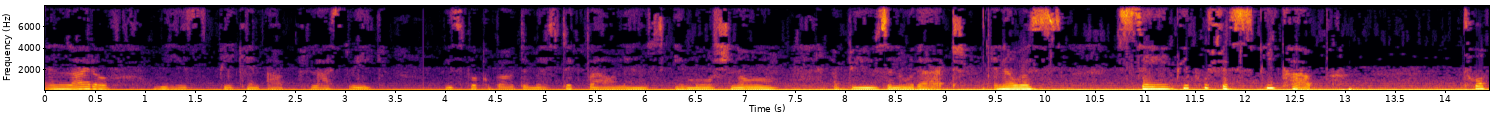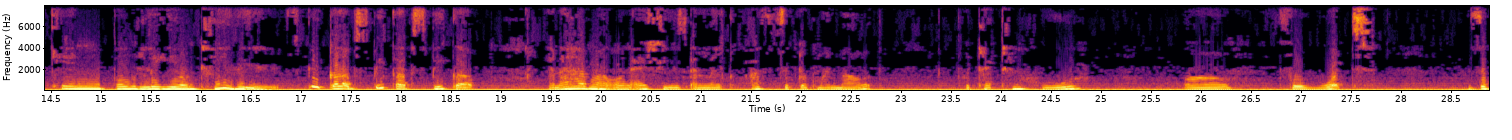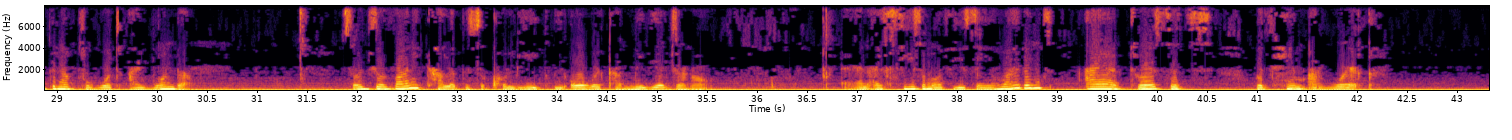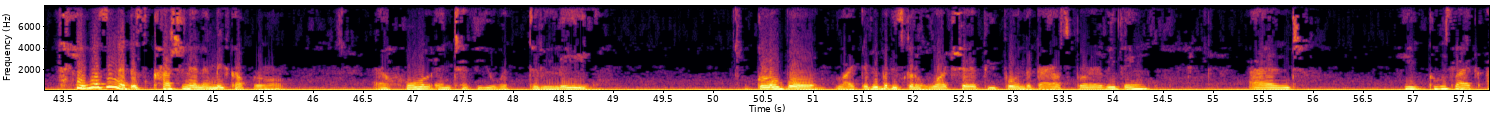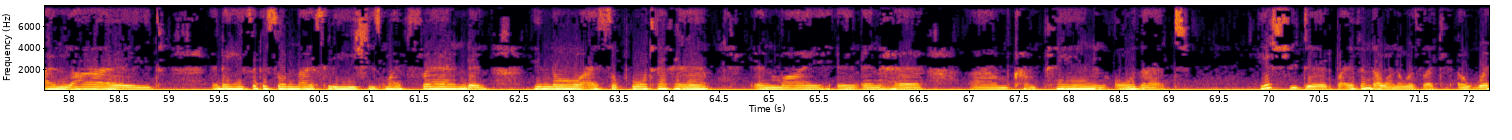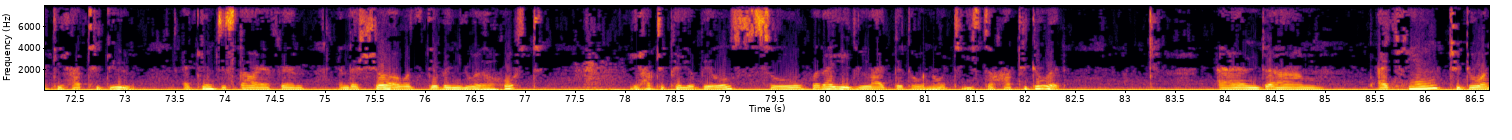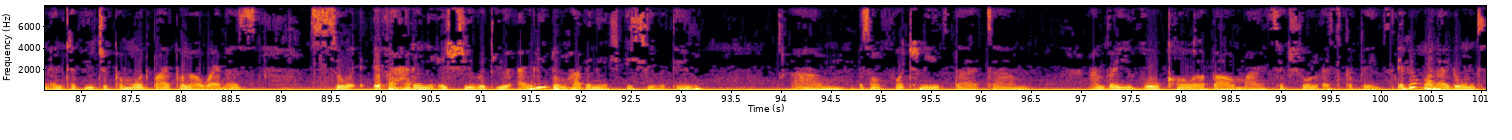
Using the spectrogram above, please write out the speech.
in light of we speaking up last week we spoke about domestic violence emotional abuse and all that. And i was saying people should speak up talking boldly on tv speak up speak up speak up. And i have my own issues and like i've zipped up my mouth protecting who uh for what zipping up for what I wonder. So Giovani Caleb is a colleague. We all work at Media General. And I see some of you saying, why don't I address it with him at work? It wasn't a discussion in a makeup room. A whole interview with Delay. Global, like everybody's gonna watch it, people in the diaspora, everything. And he goes like i lied. And then he said it so nicely she's my friend and you know i supported her in my in, in her um, campaign and all that. Yes she did but even that one it was like a work he had to do. I came to Starr fm and the show i was giving you were the host. You have to pay your bills so whether you liked it or not you still had to do it. And um I came to do an interview to promote bipolar awareness. So if I had any issue with you, I really don't have any issue with you. Um, it's unfortunate that um, I'm very vocal about my sexual escapades. Even when I don't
